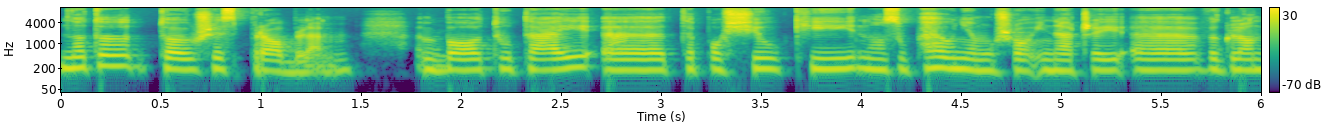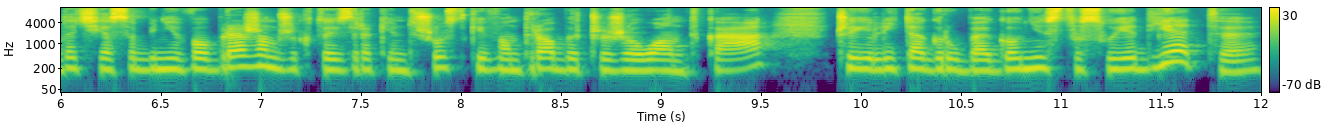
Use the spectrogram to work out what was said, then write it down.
no to to już jest problem, bo tutaj e, te posiłki no, zupełnie muszą inaczej e, wyglądać. Ja sobie nie wyobrażam, że ktoś z rakiem trzustki, wątroby, czy żołądka, czy jelita grubego nie stosuje diety.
